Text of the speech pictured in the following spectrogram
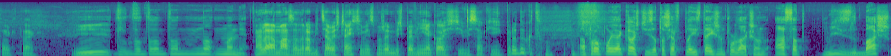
tak, tak. I to, to, to, to no, no nie. Ale Amazon robi całe szczęście, więc możemy być pewni jakości wysokiej produktu. A propos jakości, za to szef PlayStation Production Asad Weaselbash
